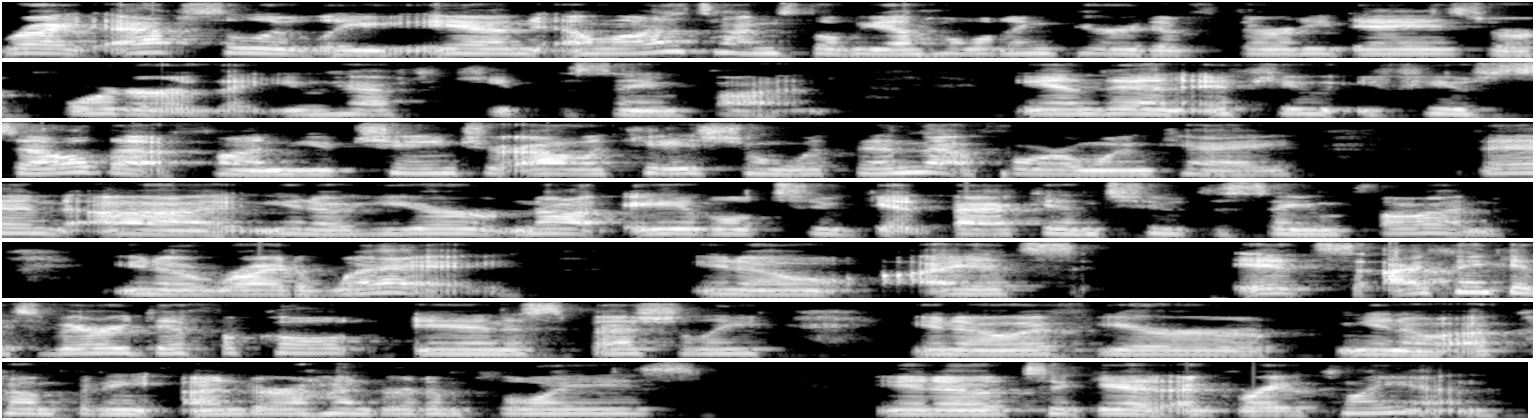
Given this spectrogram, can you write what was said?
Right, absolutely. And a lot of times there'll be a holding period of 30 days or a quarter that you have to keep the same fund. And then if you if you sell that fund, you change your allocation within that 401k, then uh, you know you're not able to get back into the same fund, you know, right away. You know, it's it's I think it's very difficult, and especially you know if you're you know a company under 100 employees, you know, to get a great plan.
